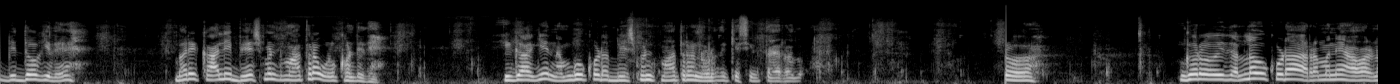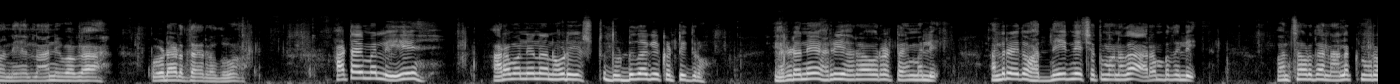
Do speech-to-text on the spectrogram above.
ಬಿದ್ದೋಗಿದೆ. ಬರೀ ಖಾಲಿ ಬೇಸ್ಮೆಂಟ್ ಮಾತ್ರ ಉಳ್ಕೊಂಡಿದೆ. ಹೀಗಾಗಿ ನಮಗೂ ಕೂಡ ಬೇಸ್ಮೆಂಟ್ ಮಾತ್ರ ನೋಡೋದಕ್ಕೆ ಸಿಗ್ತಾ ಇರೋದು. ಗುರು, ಇದೆಲ್ಲವೂ ಕೂಡ ಅರಮನೆ ಆವರಣನೇ. ನಾನಿವಾಗ ಓಡಾಡ್ತಾ ಇರೋದು. ಆ ಟೈಮಲ್ಲಿ ಅರಮನೆನ ನೋಡಿ ಎಷ್ಟು ದೊಡ್ಡದಾಗಿ ಕಟ್ಟಿದ್ರು. ಎರಡನೇ ಹರಿಹರ ಅವರ ಟೈಮಲ್ಲಿ ಅಂದರೆ ಇದು ಹದಿನೈದನೇ ಶತಮಾನದ ಆರಂಭದಲ್ಲಿ. ಒಂದು ಸಾವಿರದ ನಾಲ್ಕುನೂರ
